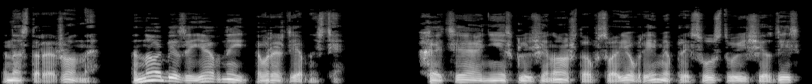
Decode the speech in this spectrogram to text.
настороженно, но без явной враждебности. Хотя не исключено, что в свое время присутствующие здесь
